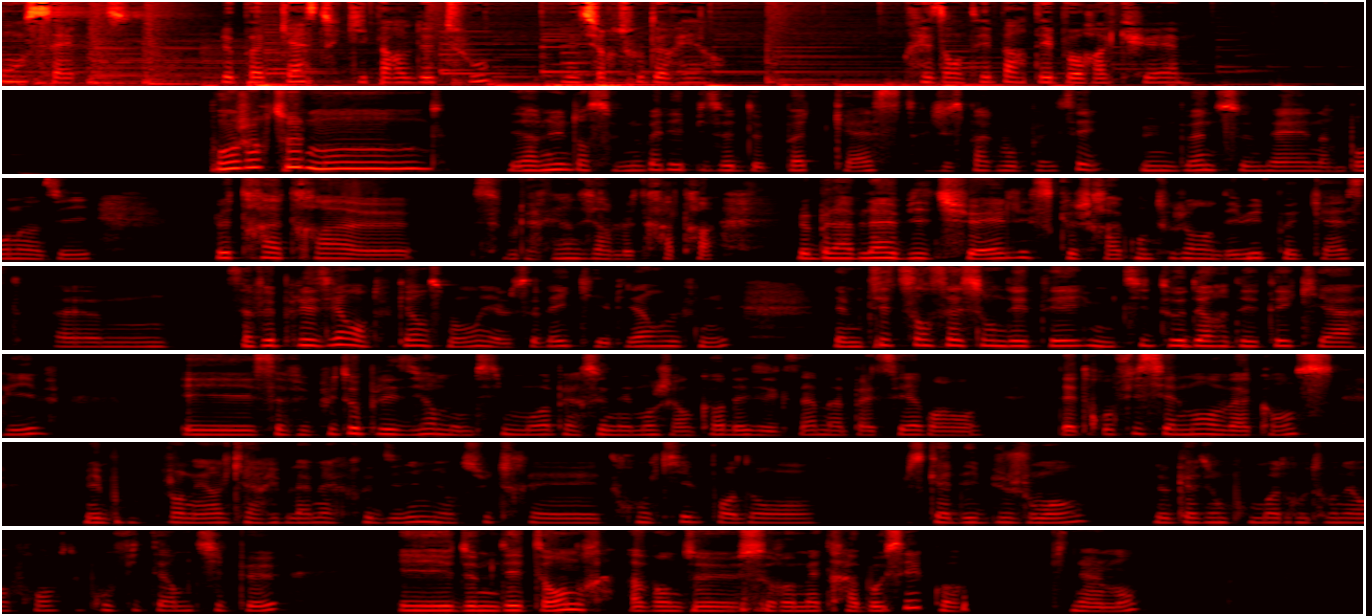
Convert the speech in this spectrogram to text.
Concept, le podcast qui parle de tout, mais surtout de rien. Présenté par Déborah QM. Bonjour tout le monde Bienvenue dans ce nouvel épisode de podcast. J'espère que vous passez une bonne semaine, un bon lundi. Le tratra, euh, ça voulait rien dire le tratra, le blabla habituel, ce que je raconte toujours en début de podcast. Euh, ça fait plaisir en tout cas en ce moment, il y a le soleil qui est bien revenu. Il y a une petite sensation d'été, une petite odeur d'été qui arrive. Et ça fait plutôt plaisir, même si moi personnellement j'ai encore des examens à passer avant d'être officiellement en vacances. Mais bon, j'en ai un qui arrive là mercredi, mais ensuite je serai tranquille pendant jusqu'à début juin. L'occasion pour moi de retourner en France, de profiter un petit peu et de me détendre avant de se remettre à bosser, quoi, finalement.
